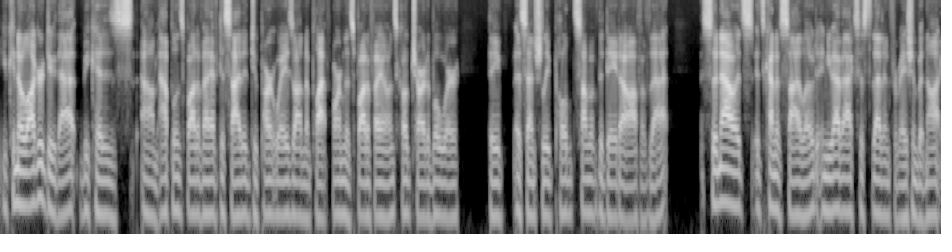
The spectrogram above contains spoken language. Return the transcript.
you can no longer do that because um, Apple and Spotify have decided to part ways on a platform that Spotify owns called Chartable, where they've essentially pulled some of the data off of that. So now it's it's kind of siloed, and you have access to that information, but not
